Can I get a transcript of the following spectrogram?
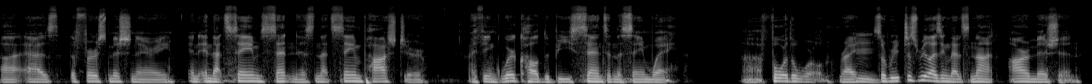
uh, as the first missionary, and in that same sentness, in that same posture, I think we're called to be sent in the same way uh, for the world, right? So re- just realizing that it's not our mission,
